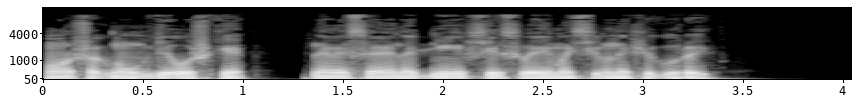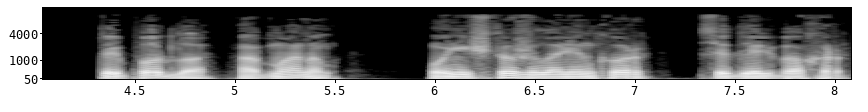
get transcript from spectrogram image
Он шагнул к девушке, нависая над ней всей своей массивной фигурой. Ты подло, обманом, уничтожила линкор Сидель-Бахар,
